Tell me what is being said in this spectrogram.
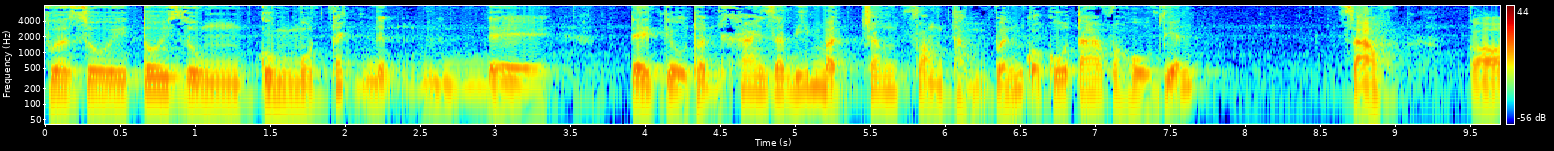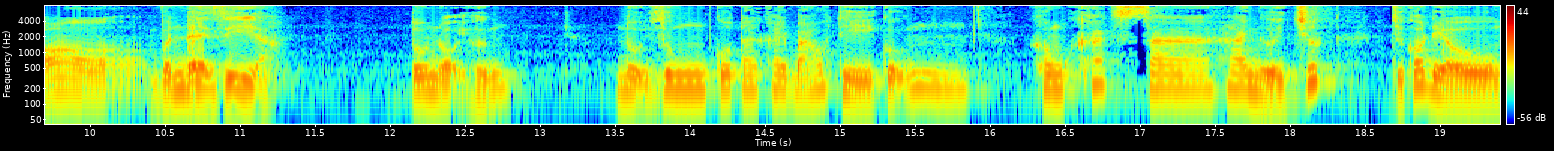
Vừa rồi tôi dùng cùng một cách để Tề Tiểu Thuận khai ra bí mật trong phòng thẩm vấn của cô ta và Hồ Viễn. Sao? Có vấn đề gì à? Tôi nổi hứng. Nội dung cô ta khai báo thì cũng không khác xa hai người trước. Chỉ có điều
